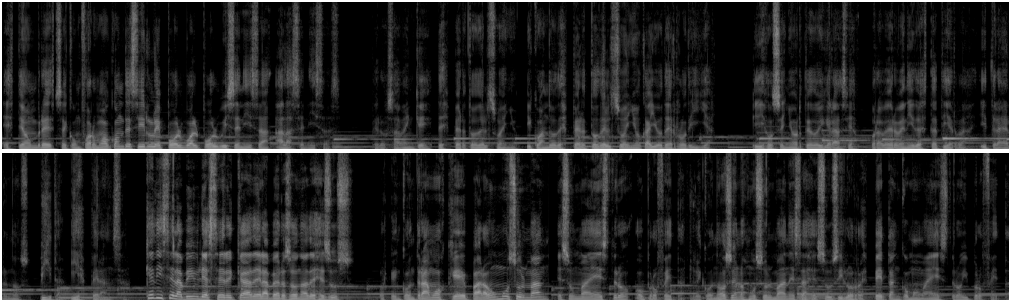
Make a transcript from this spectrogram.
este hombre se conformó con decirle polvo al polvo y ceniza a las cenizas. Pero ¿saben qué? Despertó del sueño, y cuando despertó del sueño cayó de rodillas y dijo, Señor, te doy gracias por haber venido a esta tierra y traernos vida y esperanza. ¿Qué dice la Biblia acerca de la persona de Jesús? Porque encontramos que para un musulmán es un maestro o profeta. Reconocen los musulmanes a Jesús y lo respetan como maestro y profeta.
